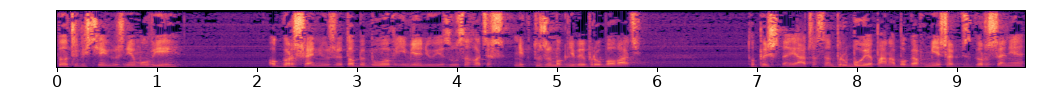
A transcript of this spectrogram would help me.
Tu oczywiście już nie mówi o gorszeniu, że to by było w imieniu Jezusa, chociaż niektórzy mogliby próbować. To pyszne, ja czasem próbuję Pana Boga wmieszać w zgorszenie.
